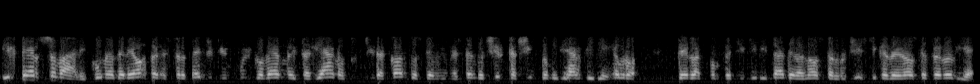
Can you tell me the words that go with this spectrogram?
il terzo valico, una delle opere strategiche in cui il governo italiano, tutti d'accordo, stiamo investendo circa 5 miliardi di euro per la competitività della nostra logistica e delle nostre ferrovie.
